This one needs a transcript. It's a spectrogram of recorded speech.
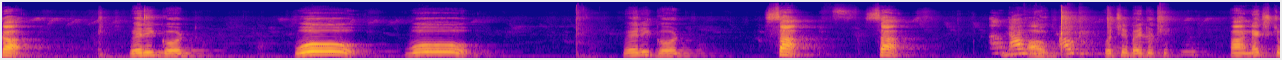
కా. Very good. ఓ. ఓ. Very good. సా. సా. అవుట్ వచ్చే బయట వచ్చి నెక్స్ట్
